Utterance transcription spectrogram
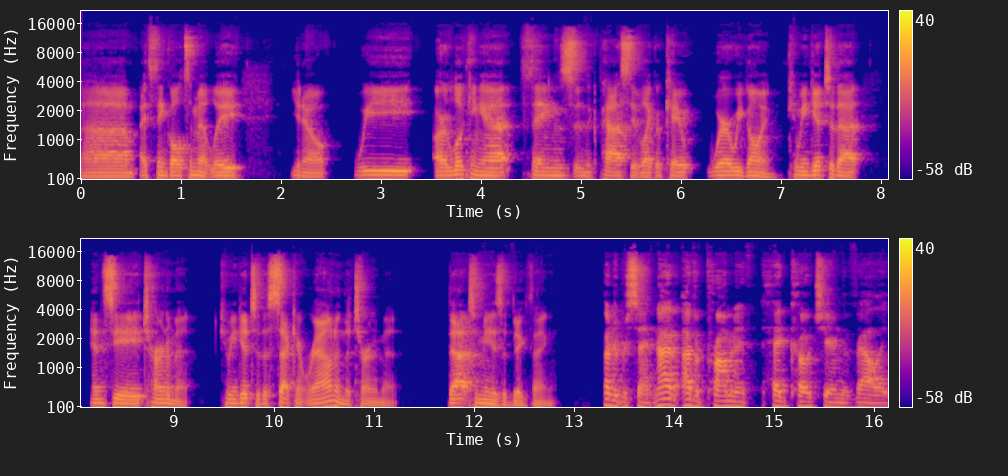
Um, I think ultimately, you know, we are looking at things in the capacity of like, okay, where are we going? Can we get to that NCAA tournament? Can we get to the second round in the tournament? That to me is a big thing. 100%. And I have a prominent head coach here in the Valley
